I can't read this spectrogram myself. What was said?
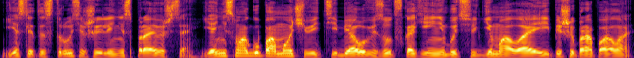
«Если ты струсишь или не справишься, я не смогу помочь, ведь тебя увезут в какие-нибудь Гималаи и пиши пропало.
